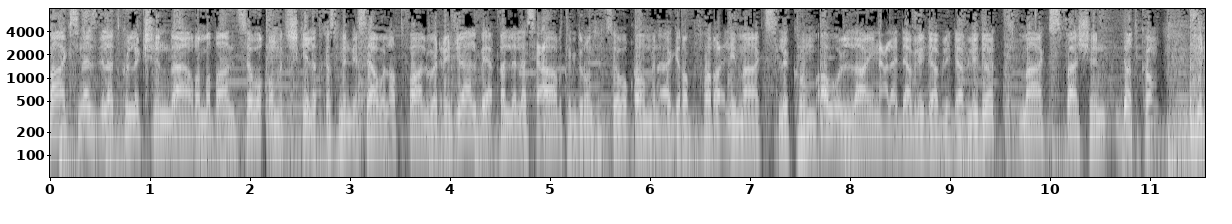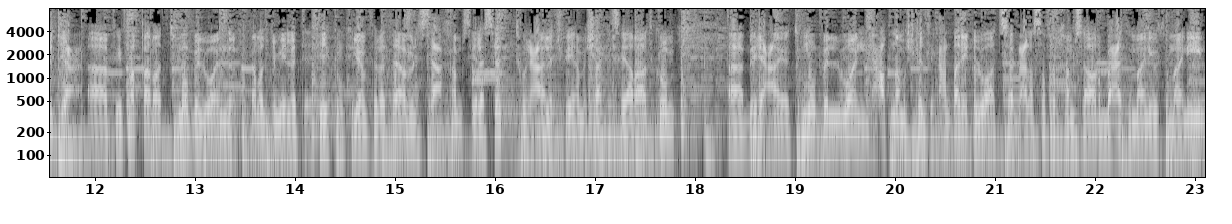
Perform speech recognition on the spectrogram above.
Max نزلت collection رمضان تسوقوا من تشكيلة قسم النساء والأطفال والرجال. بأقل الأسعار تقدرون تتسوقون من أقرب فرع ل Max لكم أو أونلاين على www.maxfashion.com نرجع آه، في فقرة موبل 1 الفقرة الجميلة تأتيكم كل يوم ثلاثاء من الساعة 5 إلى 6 ونعالج فيها مشاكل سياراتكم. برعاية موبل 1 عطنا مشكلتك عن طريق الواتساب على 054 88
